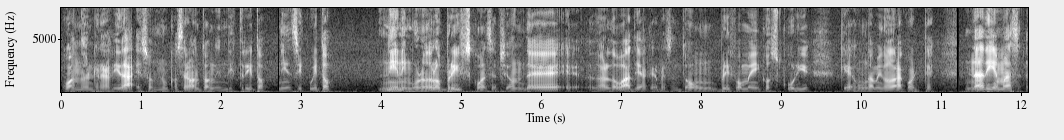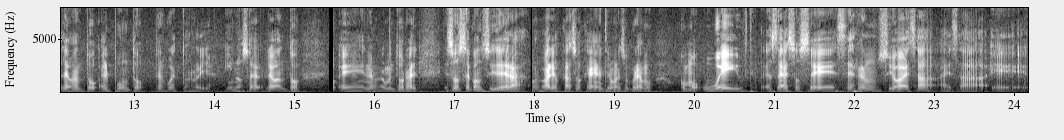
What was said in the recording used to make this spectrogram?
cuando en realidad eso nunca se levantó ni en distrito, ni en circuito, ni ninguno de los briefs, con excepción de eh, Eduardo Batia, que presentó un brief o México Scurie, que es un amigo de la corte. Nadie más levantó el punto del juez Torreya y no se levantó eh, en el reglamento oral. Eso se considera, por varios casos que hay en el Tribunal Supremo, como waived. O sea, eso se, se renunció a esa, a esa eh,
